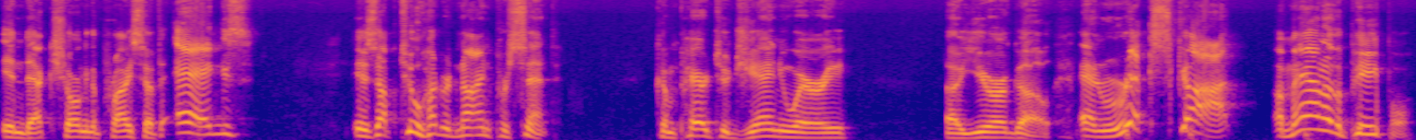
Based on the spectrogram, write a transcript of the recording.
index showing the price of eggs is up 209% compared to January a year ago. And Rick Scott, a man of the people,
